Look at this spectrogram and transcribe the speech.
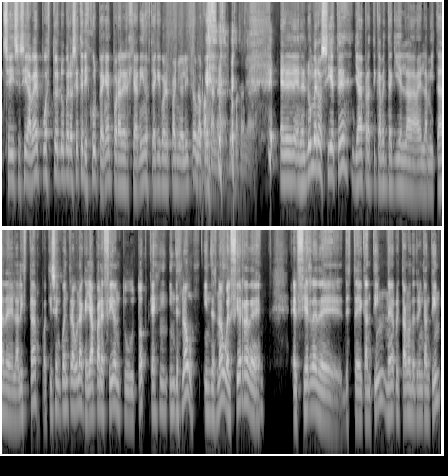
Sí, sí, sí. Haber puesto el número 7, disculpen ¿eh? por alergianino, estoy aquí con el pañuelito. No pasa nada, no pasa nada. en, el, en, el, número 7, ya prácticamente aquí en la, en la, mitad de la lista, pues aquí se encuentra una que ya ha aparecido en tu top, que es In the Snow. In the Snow, el cierre de, el cierre de, de este cantín, ¿eh? Return of the Dream Canteen.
